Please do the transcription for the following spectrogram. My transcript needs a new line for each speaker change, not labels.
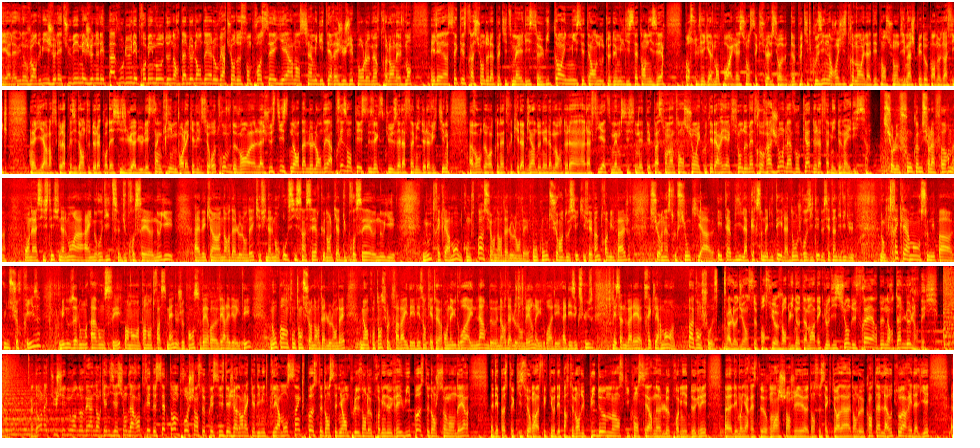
Et à la une aujourd'hui, je l'ai tué mais je ne l'ai pas voulu. Les premiers mots de Nordal Lelandais à l'ouverture de son procès. Hier, l'ancien militaire est jugé pour le meurtre, l'enlèvement et la séquestration de la petite Maëlys. Huit ans et demi, c'était en août 2017 en Isère. Poursuivi également pour agression sexuelle sur deux petites cousines, l'enregistrement et la détention d'images pédopornographiques. Hier, lorsque la présidente de la cour d'assises lui a lu les cinq crimes pour lesquels il se retrouve devant la justice, Nordal Lelandais a présenté ses excuses à la famille de la victime avant de reconnaître qu'il a bien donné la mort de la, fillette, même si ce n'était pas son intention. Écoutez la réaction de Maître Rajon, l'avocat de la famille de Maëlys
sur le fond comme sur la forme, on a assisté finalement à, une redite du procès euh, Noyer avec un Nordal hollandais qui est finalement aussi sincère que dans le cadre du procès euh, Noyer. Nous, très clairement, on ne compte pas sur Nordal hollandais. On compte sur un dossier qui fait 23 000 pages, sur une instruction qui a établi la personnalité et la dangerosité de cet individu. Donc très clairement, ce n'est pas une surprise, mais nous allons avancer pendant, pendant trois semaines, je pense, vers, euh, vers la vérité, non pas en comptant sur Nordal hollandais, mais en comptant sur le travail des, des enquêteurs. On a eu droit à une l'arme de Nordal Hollandais. On a eu droit à des, excuses, mais ça ne valait très clairement pas grand-chose.
L'audience se poursuit aujourd'hui, notamment avec l'audition du frère de Nordal Lelandais. Dans l'actu chez nous en Auvergne, l'organisation de la rentrée de septembre prochain se précise déjà dans l'académie de Clermont. Cinq postes d'enseignants en plus dans le premier degré, huit postes dans le secondaire. Des postes qui seront affectés au département du Puy-Dôme en ce qui concerne le premier degré. Euh, les moyens resteront inchangés euh, dans ce secteur-là, dans le Cantal, la Haute-Loire et l'Allier.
